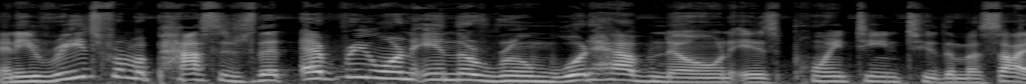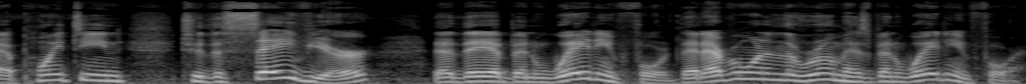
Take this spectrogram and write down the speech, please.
and he reads from a passage that everyone in the room would have known is pointing to the Messiah, pointing to the Savior that they have been waiting for, that everyone in the room has been waiting for.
